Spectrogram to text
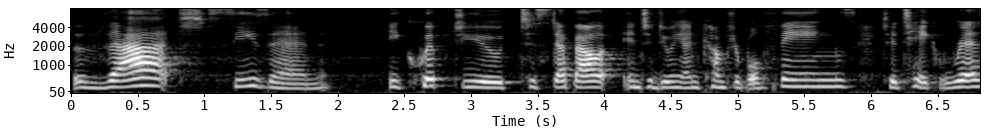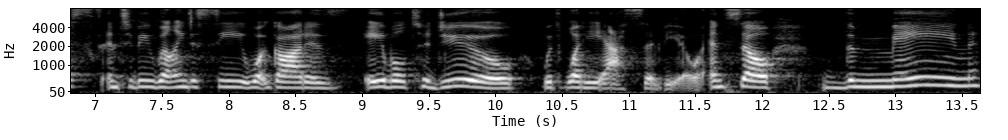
that season equipped you to step out into doing uncomfortable things, to take risks, and to be willing to see what God is able to do with what He asks of you. And so the main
